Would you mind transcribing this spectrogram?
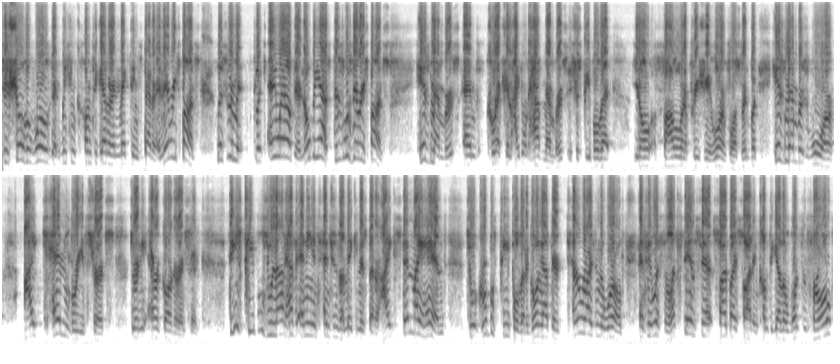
to show the world that we can come together and make things better. And their response, listen to me, like anyone out there, no BS. This was their response. His members, and correction, I don't have members. It's just people that you know, follow and appreciate law enforcement, but his members wore I can breathe shirts during the Eric Garner incident. These people do not have any intentions on making this better. I extend my hand to a group of people that are going out there terrorizing the world and say, listen, let's stand side by side and come together once and for all.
